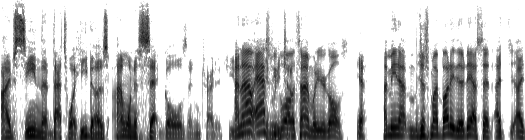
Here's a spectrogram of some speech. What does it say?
I've seen that that's what he does. I want to set goals and try to achieve. and I ask people all the time, "What are your goals?" Yeah. I mean, uh, just my buddy the other day, I said I I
